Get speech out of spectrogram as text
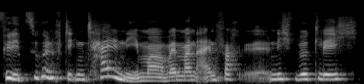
für die zukünftigen Teilnehmer, wenn man einfach äh, nicht wirklich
